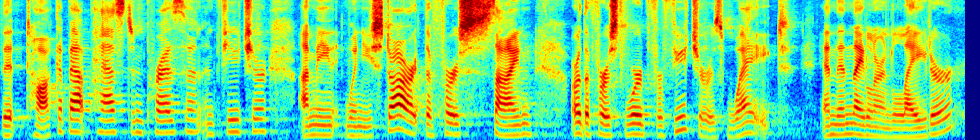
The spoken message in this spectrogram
that talk about past and present and future. I mean, when you start, the first sign or the first word for future is wait. And then they learn later.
